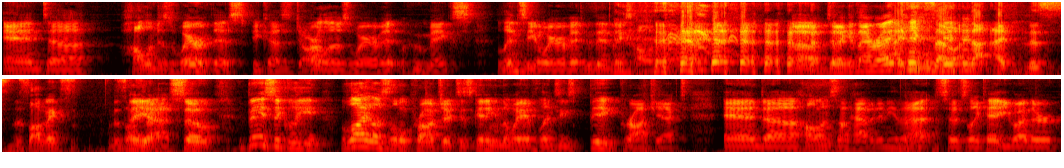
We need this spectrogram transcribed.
and uh, Holland is aware of this because Darla is aware of it, who makes Lindsay aware of it, who then makes Holland aware. Of it. Um, did I get that right? I think so. That, I, this this all makes But yeah, so basically, Lila's little project is getting in the way of Lindsay's big project, and uh, Holland's not having any of that. So it's like, hey, you either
